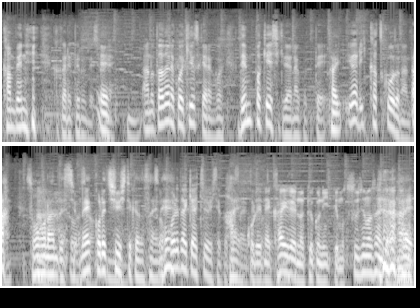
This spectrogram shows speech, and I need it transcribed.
簡便に 書かれてるんですよね。うん。あのただね、これ気をつけなこれ電波形式ではなくて、はいい、わゆる一括コードなんであね。、そうなんですよね。これ注意してくださいそうこれね。だけは注意してください。はいこれね、海外の局に行っても通じませんからはね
